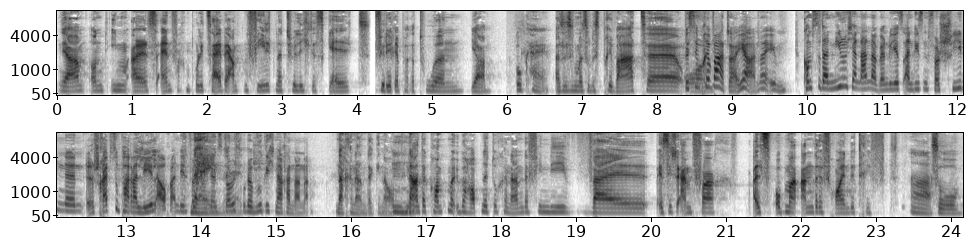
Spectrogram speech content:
Ja, und ihm als einfachen Polizeibeamten fehlt natürlich das Geld für die Reparaturen. Ja, okay. also es ist immer so das Private. Bisschen privater, ja, na eben. Kommst du da nie durcheinander, wenn du jetzt an diesen verschiedenen, äh, schreibst du parallel auch an den verschiedenen Stories oder wirklich nacheinander? Nacheinander, genau. Mhm. Na, da kommt man überhaupt nicht durcheinander, finde ich, weil es ist einfach, als ob man andere Freunde trifft. Ah. So,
